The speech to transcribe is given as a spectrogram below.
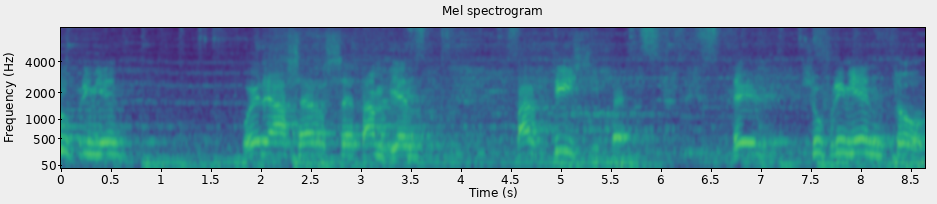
Sufrimiento puede hacerse también partícipe del sufrimiento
